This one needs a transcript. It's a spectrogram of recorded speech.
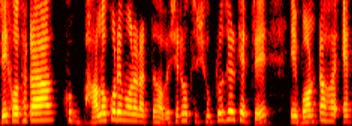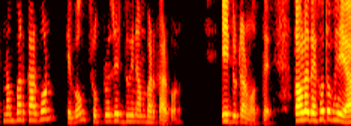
যে কথাটা খুব ভালো করে মনে রাখতে হবে, সেটা হচ্ছে সুক্রোজের ক্ষেত্রে এই বন্ডটা হয় এক নাম্বার কার্বন এবং সুক্রোজের দুই নাম্বার কার্বন। এই দুটার মধ্যে। তাহলে দেখো তো ভাইয়া,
